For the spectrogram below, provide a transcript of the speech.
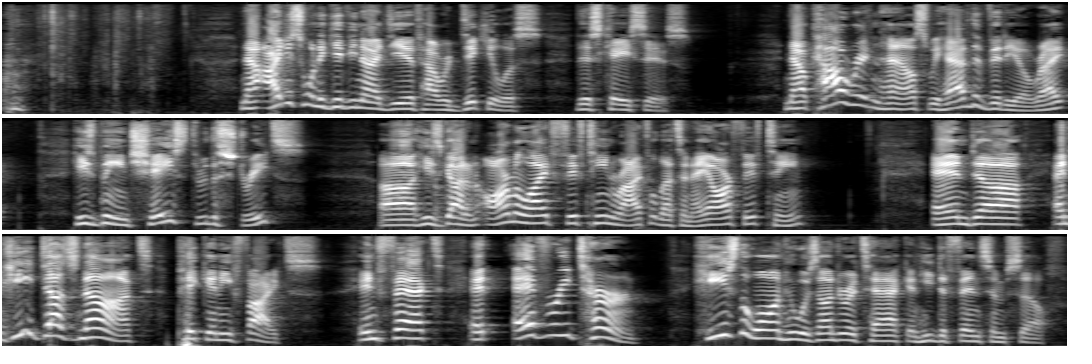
now, I just want to give you an idea of how ridiculous this case is. Now, Kyle Rittenhouse, we have the video, right? He's being chased through the streets. Uh, he's got an Armalite 15 rifle. That's an AR-15. And, uh, and he does not pick any fights. In fact, at every turn, he's the one who is under attack and he defends himself.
